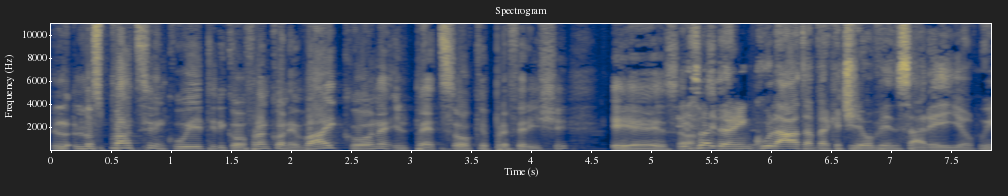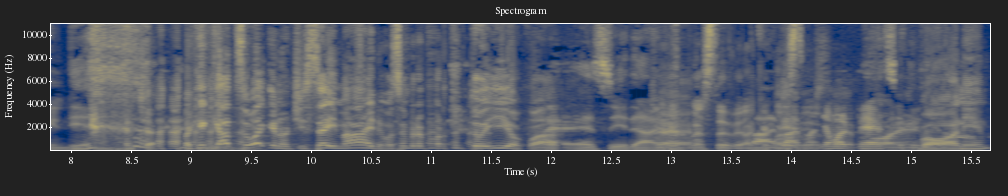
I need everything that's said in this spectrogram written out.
lo, lo spazio in cui ti dico, Francone, vai con il pezzo che preferisci. E Di solito è un'inculata perché ci devo pensare io, quindi. Cioè, ma che cazzo vuoi che non ci sei mai? Devo sempre fare tutto io qua. eh sì, dai. Eh. questo è vero. Anche Vai, questo vai, è vero. mandiamo il pezzo. che- Buoni.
